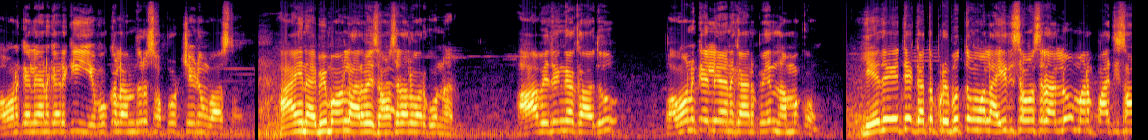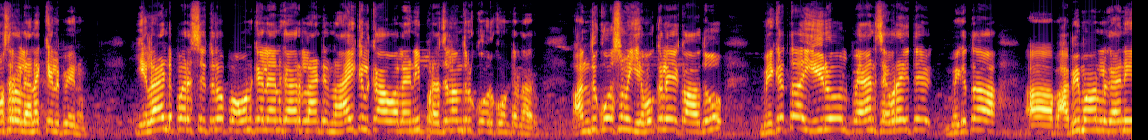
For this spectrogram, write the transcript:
పవన్ కళ్యాణ్ గారికి యువకులందరూ సపోర్ట్ చేయడం వాస్తవం. ఆయన అభిమానులు అరవై సంవత్సరాల వరకు ఉన్నారు. ఆ విధంగా కాదు పవన్ కళ్యాణ్ గారి పైన నమ్మకం. ఏదైతే గత ప్రభుత్వం వల్ల ఐదు సంవత్సరాల్లో మనం పాతి సంవత్సరాలు వెనక్కి వెళ్ళిపోయినాం ఇలాంటి పరిస్థితిలో పవన్ కళ్యాణ్ గారు లాంటి నాయకులు కావాలని ప్రజలందరూ కోరుకుంటున్నారు. అందుకోసం యువకులే కాదు మిగతా హీరోల ఫ్యాన్స్ ఎవరైతే మిగతా అభిమానులు కానీ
